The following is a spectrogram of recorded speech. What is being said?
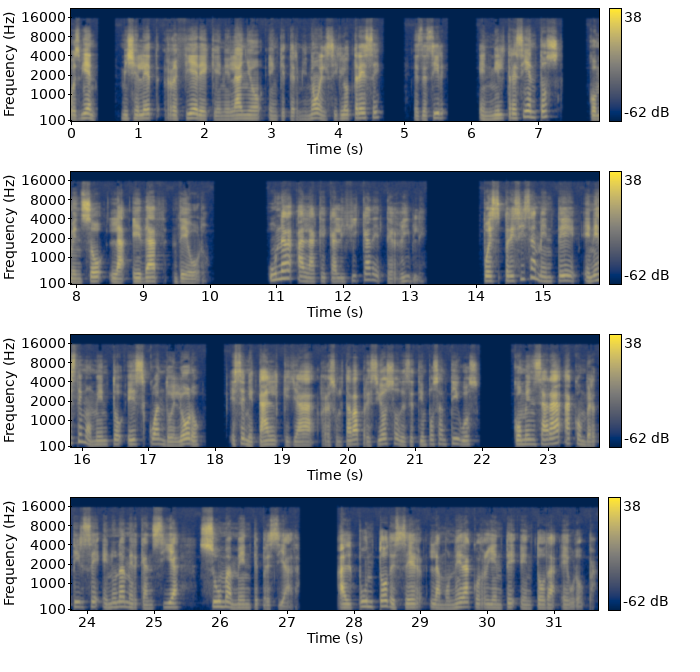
Pues bien, Michelet refiere que en el año en que terminó el siglo XIII, es decir, en 1300, comenzó la Edad de Oro, una a la que califica de terrible, pues precisamente en este momento es cuando el oro, ese metal que ya resultaba precioso desde tiempos antiguos, comenzará a convertirse en una mercancía sumamente preciada al punto de ser la moneda corriente en toda Europa.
